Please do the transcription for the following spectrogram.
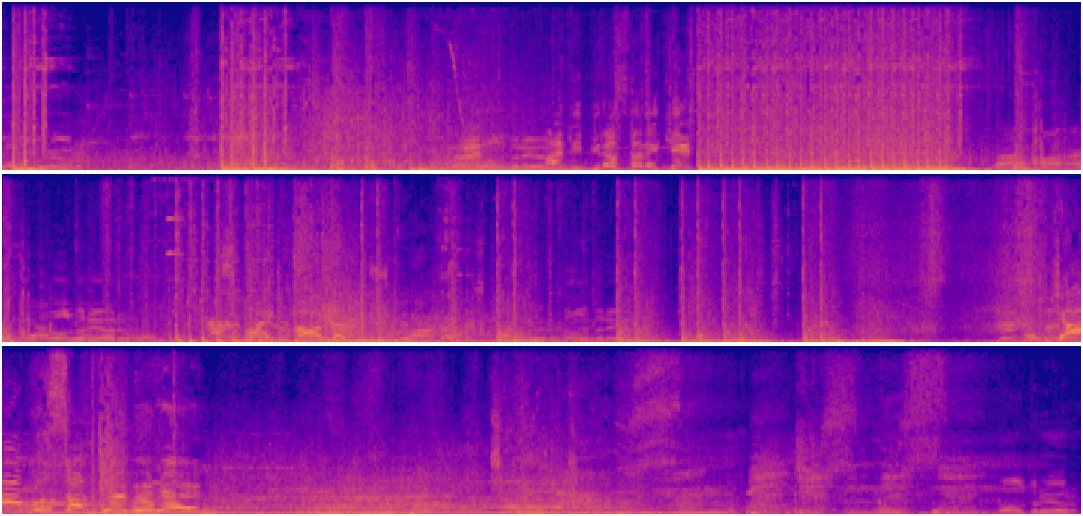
Dolduruyorum. Dolduruyorum. Hadi biraz hareket! Lan bana niye atıyor? Dolduruyorum. Spike A'da düştü. Dolduruyorum. Kabusa gömülün. Dolduruyorum.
